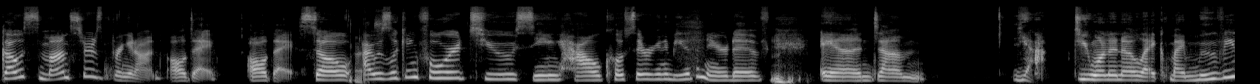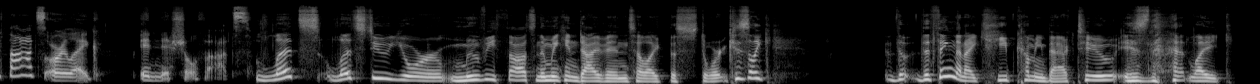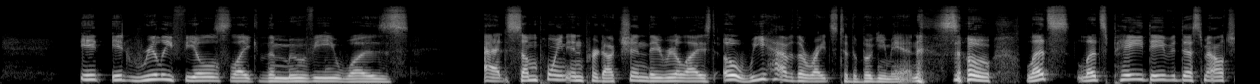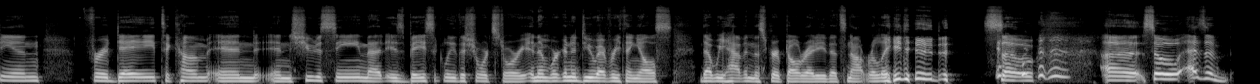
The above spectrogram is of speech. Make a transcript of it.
Ghosts, monsters, bring it on all day. All day. So I was looking forward to seeing how close they were going to be to the narrative. Mhm. And um, yeah. Do you want to know like my movie thoughts or like initial thoughts? let's let's do your movie thoughts and then we can dive into like the story cuz like the the thing that I keep coming back to is that like it it really feels like the movie was at some point in production they realized oh we have the rights to the boogeyman so let's let's pay david dastmalchian for a day to come and and shoot a scene that is basically the short story and then we're going to do everything else that we have in the script already that's not related so uh so as a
